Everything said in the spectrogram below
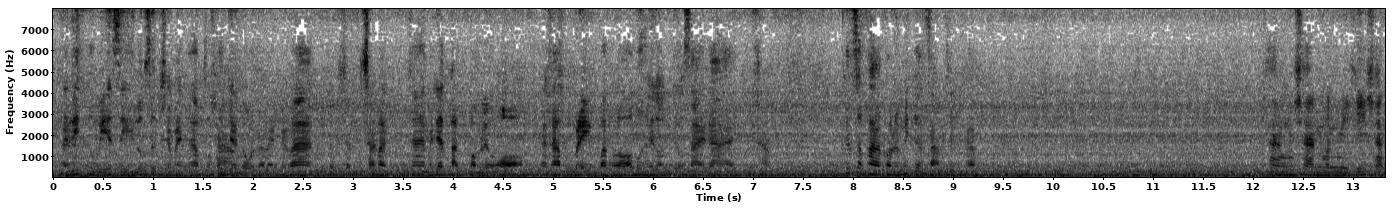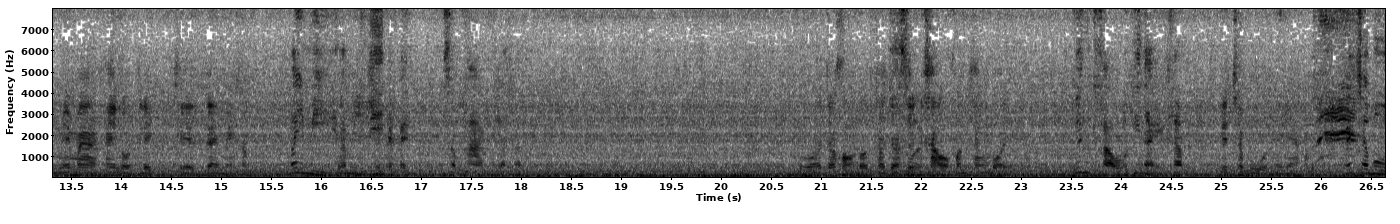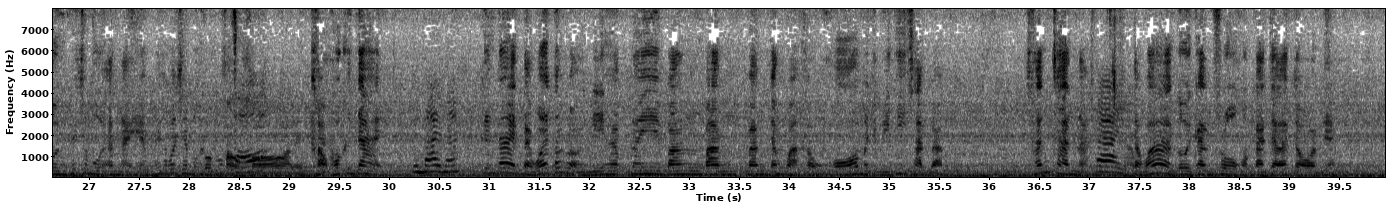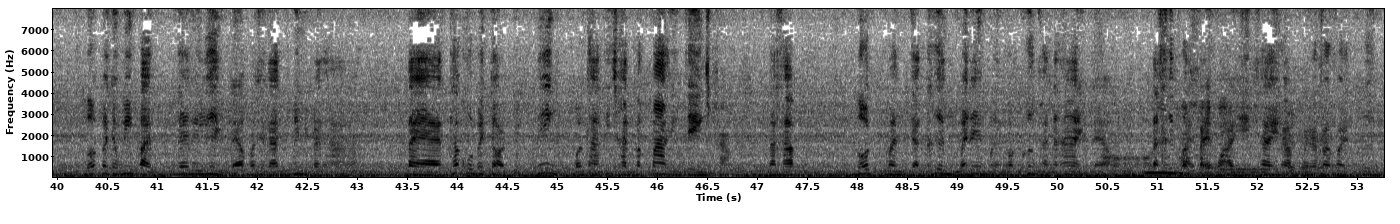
อันนี้คือ VSC รู้สึกใช่ไหมครับว่าคุณจะโดนอะไรไปบ้างเป็นสั้นมันใช่มันจะตัดความเร็วออกนะครับเบรกบางล้อเพื่อให้รถเลี้ยวซ้ายได้ๆครับขึ้นสะพานความเร็วไม่เกิน 30 ครับ ทางชันมันมีที่ชันไม่มากให้รถเล็กเทสได้ไหมครับ ไม่มีครับไม่มีที่นี่จะเป็นสะพานนี่แหละครับหรือว่าเจ้าของรถเขาจะขึ้นเขาค่อนข้างบ่อยขึ้นเขาที่ไหนครับเพชรบูรณ์อะไรเงี้ยครับเพชรบูรณ์เพชรบูรณ์อันไหนอะไม่ใช่ว่าเพชรบูรพวกณ์เขาคออะไรเขาเขาขึ้นได้ ขึ้นได้ไหมขึ้นได้แต่ว่าต้องบอกอย่างนี้ครับ ในบางบางบางจังหวะเขาค้อมันจะมีที่ชันแบบ ชันชันๆอะใช่แต่ว่าโดยการโฟล์ของการจราจรเนี่ย รถมันจะวิ่งไปได้เรื่อยๆอยู่แล้ว เพราะฉะนั้นไม่มีปัญหา แต่ถ้าคุณไปจอดหยุดนิ่งบนทางที่ชันมากๆจริงครับๆนะครับรถมันจะขึ้นไม่ได้เหมือนกับเครื่องพันห้าอยู่แล้วแต่ขึ้นไหวไปไหวใช่ครับมันก็ค่อยๆขึ้น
